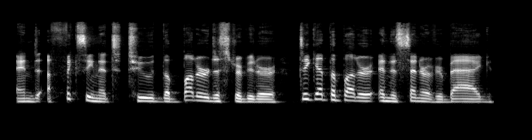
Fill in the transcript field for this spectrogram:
and affixing it to the butter distributor to get the butter in the center of your bag.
